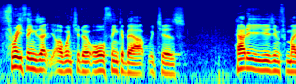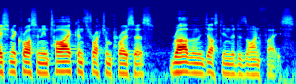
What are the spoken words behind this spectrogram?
three things that I want you to all think about, which is how do you use information across an entire construction process? Rather than just in the design phase.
